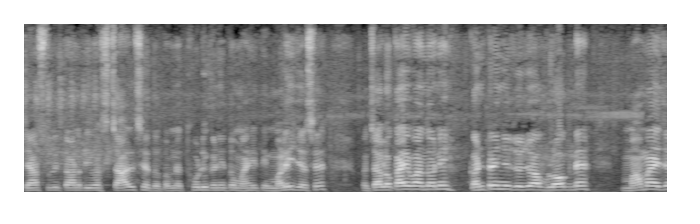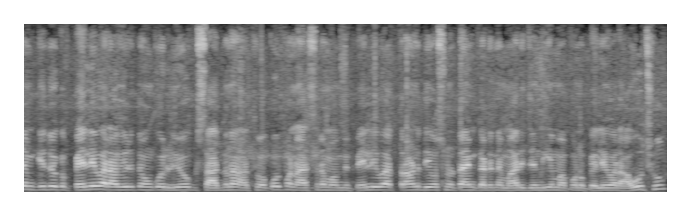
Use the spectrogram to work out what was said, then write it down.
જ્યાં સુધી ત્રણ દિવસ ચાલશે તો તમને થોડી ઘણી તો માહિતી મળી જશે. પણ ચાલો કાંઈ વાંધો નહીં કન્ટિન્યુ જોજો આ વ્લોગને. મામાએ જેમ કીધું કે પહેલી વાર આવી રીતે હું કોઈ યોગ સાધના અથવા કોઈ પણ આશ્રમ અમે પહેલી વાર ત્રણ દિવસનો ટાઈમ કરીને મારી જિંદગીમાં પણ હું પહેલી વાર આવું છું.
